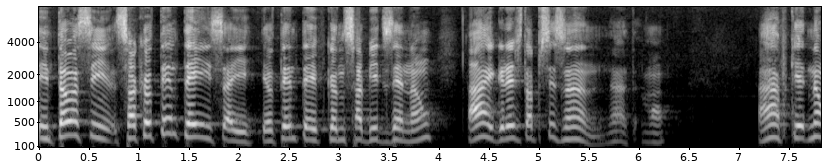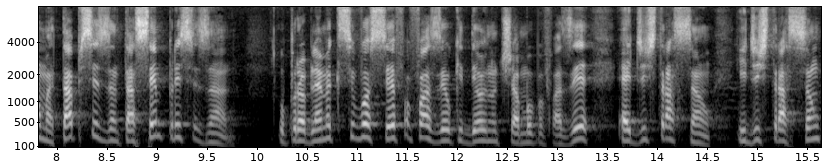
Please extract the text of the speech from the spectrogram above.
Então, assim, só que eu tentei isso aí. Eu tentei, porque eu não sabia dizer não. Ah, a igreja está precisando. Ah, tá bom. Ah, porque. Não, mas está precisando, está sempre precisando. O problema é que se você for fazer o que Deus não te chamou para fazer, é distração. E distração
